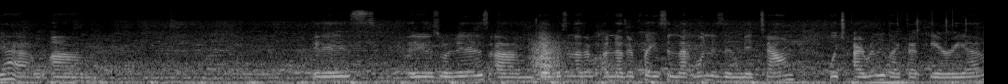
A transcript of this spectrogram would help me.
yeah, um, it is. It is what it is. Um, there was another another place, and that one is in Midtown, which I really like that area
